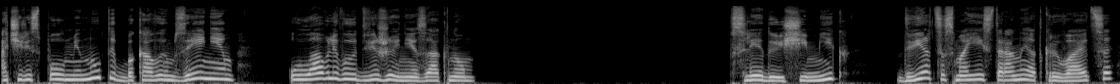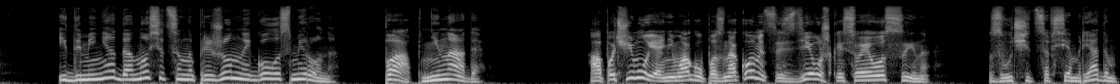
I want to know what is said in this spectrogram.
а через полминуты боковым зрением — улавливаю движение за окном. В следующий миг дверца с моей стороны открывается, и до меня доносится напряженный голос Мирона. «Пап, не надо!» «А почему я не могу познакомиться с девушкой своего сына?» Звучит совсем рядом,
